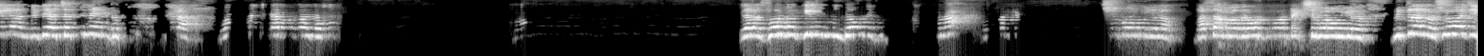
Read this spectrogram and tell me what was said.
गेला विजयाच्या तिने गेला ज्याला स्वर्ग केली जाऊन शिवावून गेला. असा माझा उर्माटेक शिवावून गेला. मित्रांनो शिवाजी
